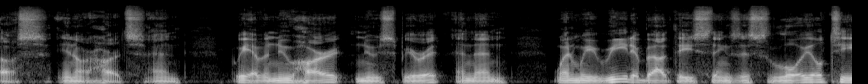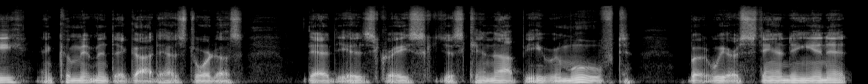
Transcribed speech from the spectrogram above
us in our hearts and we have a new heart new spirit and then when we read about these things this loyalty and commitment that god has toward us that is grace just cannot be removed but we are standing in it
